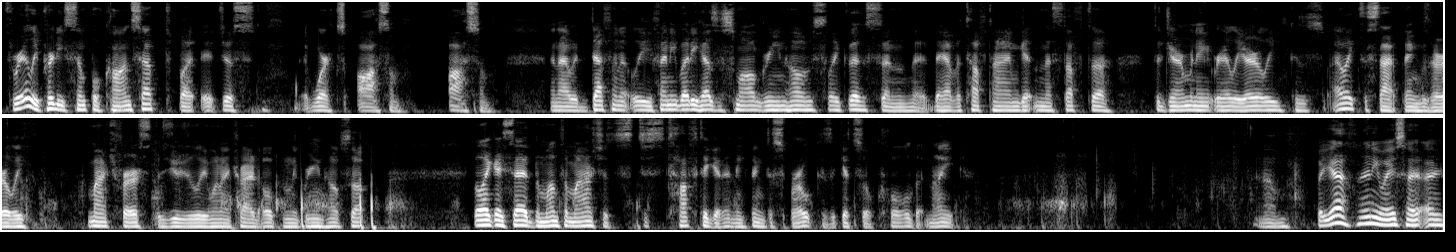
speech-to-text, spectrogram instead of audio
it's really pretty simple concept, but it just, it works awesome, awesome. And I would definitely, if anybody has a small greenhouse like this and they have a tough time getting this stuff to, to germinate really early, because I like to start things early. March 1st is usually when I try to open the greenhouse up. But like I said, the month of March, it's just tough to get anything to sprout because it gets so cold at night. Um, but yeah, anyways, I, I,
